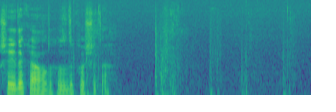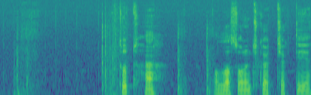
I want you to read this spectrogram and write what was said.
şeyde kaldı. Hızlı koşuda. Tut. ha. Allah sorun çıkartacak diye.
